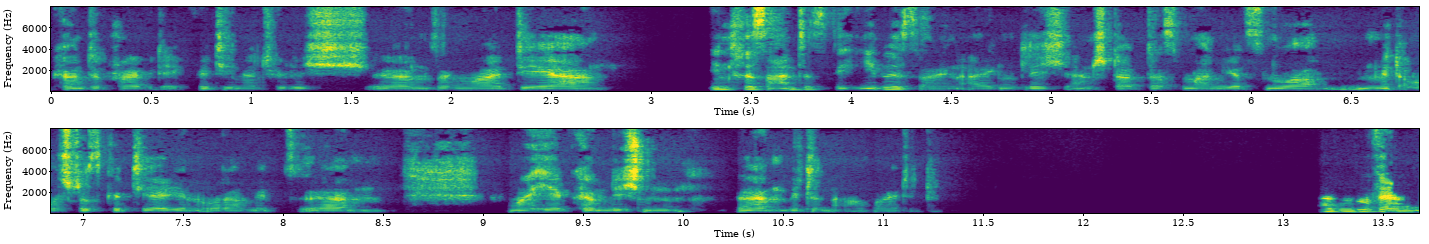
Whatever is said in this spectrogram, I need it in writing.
könnte Private Equity natürlich, ähm, sagen wir mal, der interessanteste Hebel sein eigentlich, anstatt dass man jetzt nur mit Ausschlusskriterien oder mit ähm, mal herkömmlichen äh, Mitteln arbeitet. Also insofern.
